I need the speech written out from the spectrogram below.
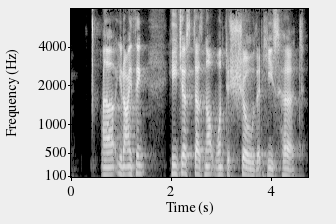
Uh, you know, I think he just does not want to show that he's hurt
